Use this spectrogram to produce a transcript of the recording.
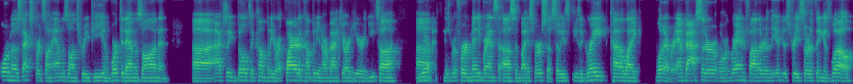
foremost experts on Amazon's 3P and worked at Amazon and uh, actually built a company or acquired a company in our backyard here in Utah um, yeah. Has referred many brands to us and vice versa. So he's he's a great kind of like whatever ambassador or grandfather of the industry sort of thing as well.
